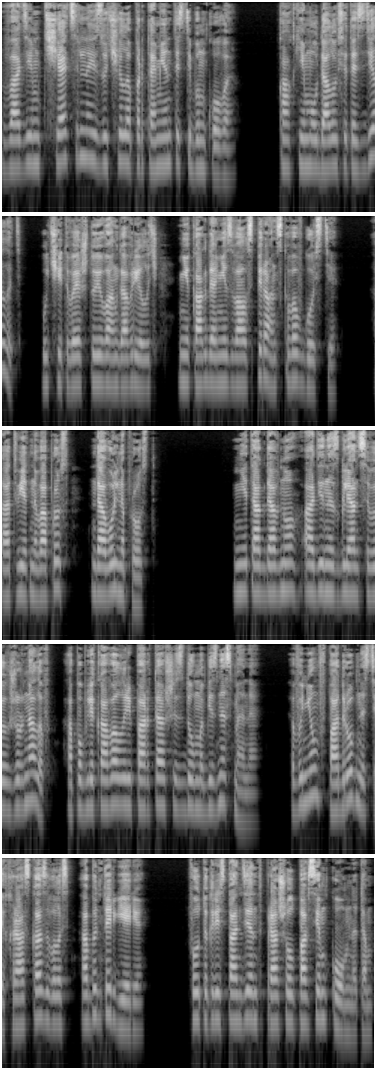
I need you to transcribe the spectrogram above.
Вадим тщательно изучил апартаменты Стебункова. Как ему удалось это сделать, учитывая, что Иван Гаврилович никогда не звал Спиранского в гости. Ответ на вопрос довольно прост. Не так давно один из глянцевых журналов опубликовал репортаж из дома бизнесмена. В нем в подробностях рассказывалось об интерьере. Фотокорреспондент прошел по всем комнатам,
